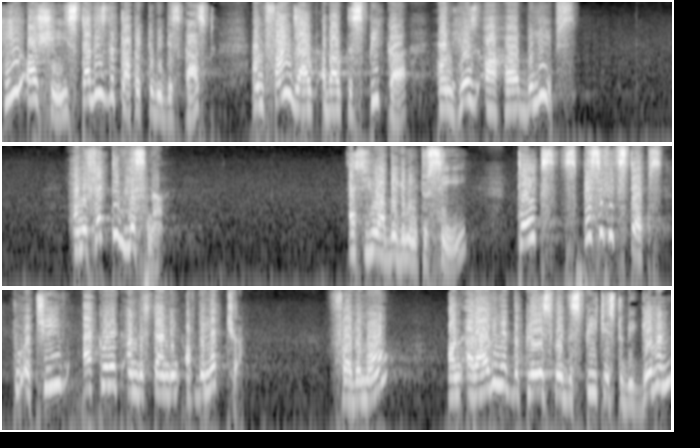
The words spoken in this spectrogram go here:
he or she studies the topic to be discussed and finds out about the speaker and his or her beliefs. An effective listener, as you are beginning to see, takes specific steps to achieve accurate understanding of the lecture. Furthermore, on arriving at the place where the speech is to be given,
